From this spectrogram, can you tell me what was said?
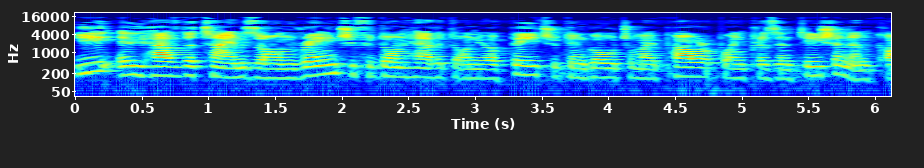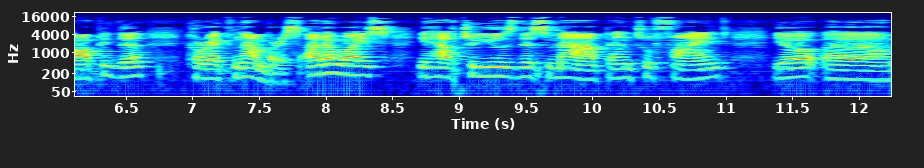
you have the time zone range. If you don't have it on your page, you can go to my PowerPoint presentation and copy the correct numbers. Otherwise, you have to use this map and to find your uh,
